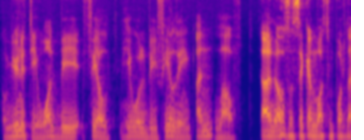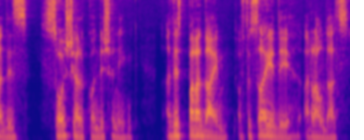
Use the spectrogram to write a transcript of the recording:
community won't be filled. He will be feeling unloved. And also second most important is social conditioning, and this paradigm of society around us.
